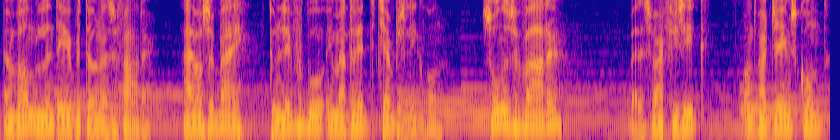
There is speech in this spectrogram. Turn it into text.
een wandelend eerbetoon aan zijn vader. Hij was erbij toen Liverpool in Madrid de Champions League won. Zonder zijn vader, weliswaar fysiek, want waar James komt,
